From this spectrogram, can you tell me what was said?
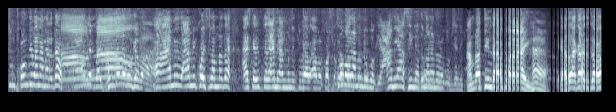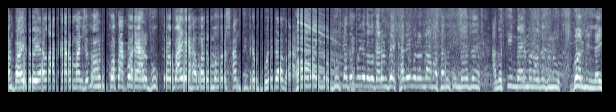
তুমি ফোন দিবা না আমারে দাও। ভাই ভাই? আমি আমি কইছিলাম না আজকে ইফতারে আমি তুমি আবার কষ্ট করো তোমার আনন্দ কি? আমি আসি না তোমার আনন্দ নেব কি জানি। আমরা তিনটা ভাই। হ্যাঁ। এলাকায় যখন বাইরে এলাকার মানুষ যখন কথা কয় আর বুকটা বাইরে খাবার মনে শান্তিতে বইরা যায়। বুকটা তো পড়ে দেবো কারণ বেখানে মনে হয় নাম আছে আগে তিন ভাই আগে তিন ভাইয়ের মনে হয় কোনো গড় মিল নাই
